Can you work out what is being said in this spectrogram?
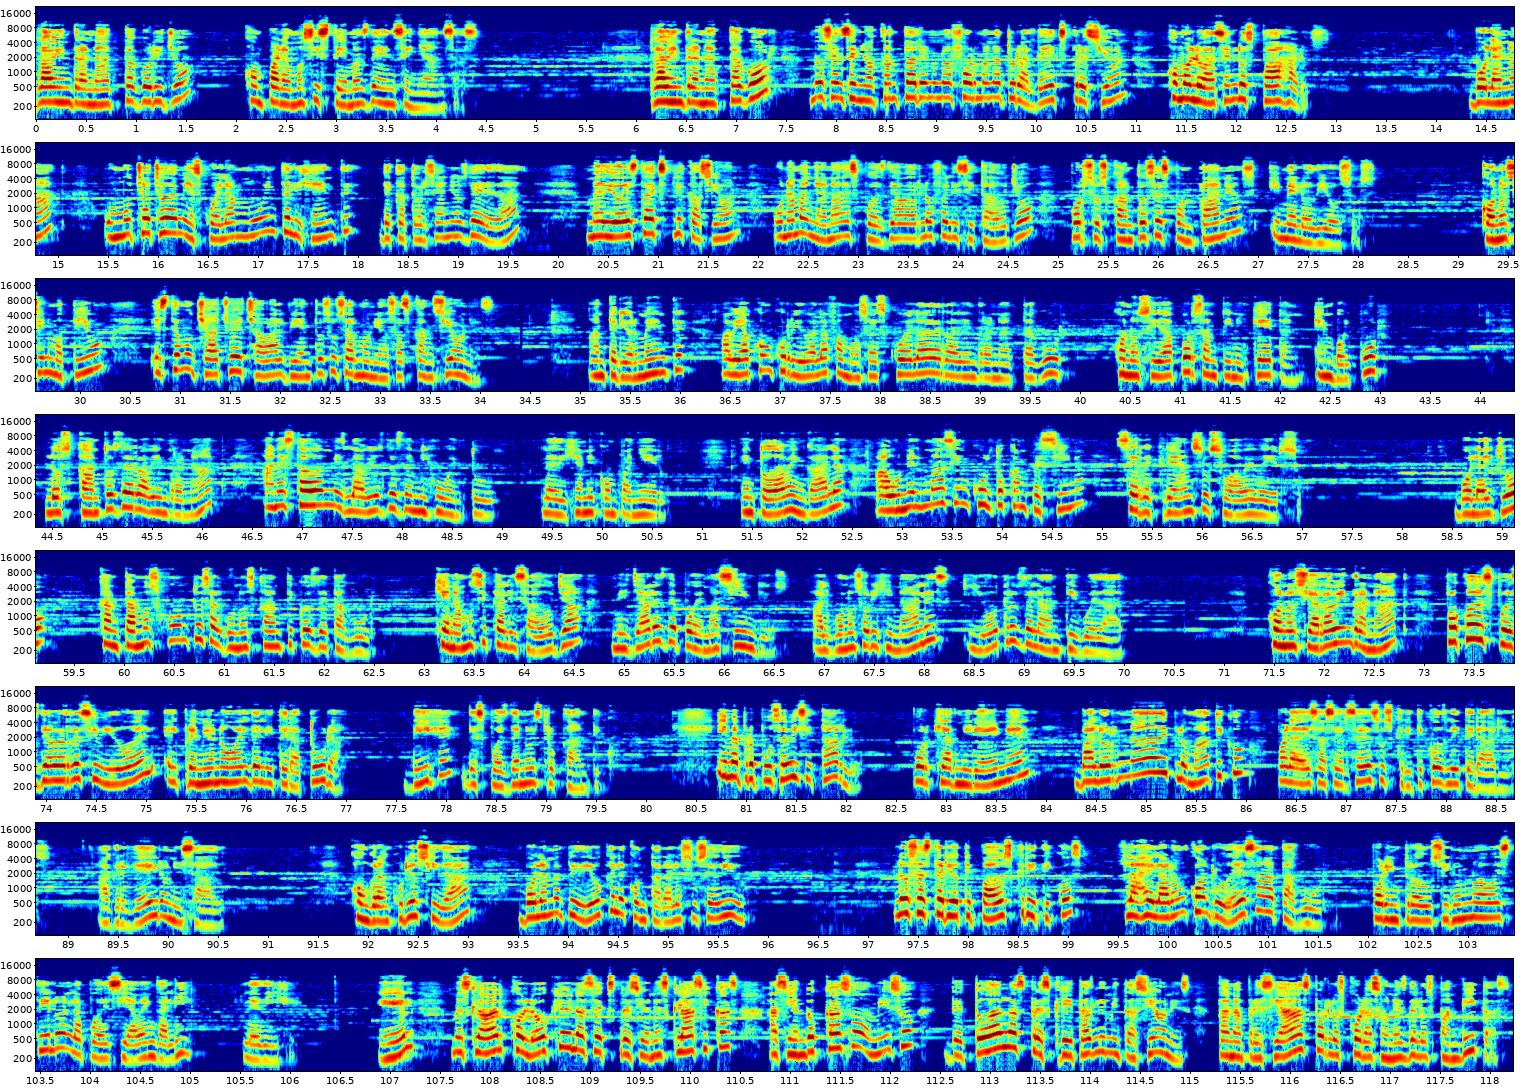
Rabindranath Tagore y yo comparamos sistemas de enseñanzas. Rabindranath Tagore nos enseñó a cantar en una forma natural de expresión como lo hacen los pájaros. Bolanath, un muchacho de mi escuela muy inteligente, de 14 años de edad, me dio esta explicación una mañana después de haberlo felicitado yo por sus cantos espontáneos y melodiosos. Con sin motivo, este muchacho echaba al viento sus armoniosas canciones. Anteriormente había concurrido a la famosa escuela de Rabindranath Tagore, conocida por Santiniketan, en Bolpur. Los cantos de Rabindranath han estado en mis labios desde mi juventud, le dije a mi compañero. En toda Bengala, aún el más inculto campesino se recrea en su suave verso. Bola y yo cantamos juntos algunos cánticos de Tagore, quien ha musicalizado ya millares de poemas indios, algunos originales y otros de la antigüedad. Conocí a Rabindranath poco después de haber recibido él el Premio Nobel de Literatura, dije después de nuestro cántico, y me propuse visitarlo, porque admiré en él valor nada diplomático para deshacerse de sus críticos literarios, agregué ironizado. Con gran curiosidad, Bola me pidió que le contara lo sucedido. Los estereotipados críticos flagelaron con rudeza a Tagore por introducir un nuevo estilo en la poesía bengalí, le dije. Él mezclaba el coloquio y las expresiones clásicas haciendo caso omiso de todas las prescritas limitaciones tan apreciadas por los corazones de los panditas.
